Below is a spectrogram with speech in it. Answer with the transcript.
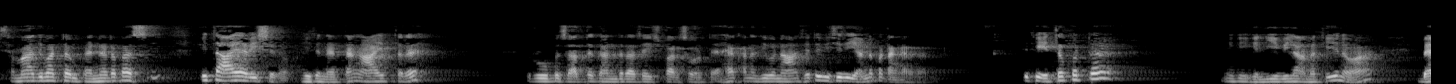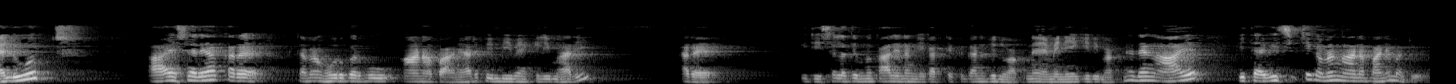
සමාධි මට්ටම පෙන්නට පස්සේ හිත ආය විශ්සනවා. හිත නැත්තම් ආයතර රූප ශබ්ද ගන්ධ රස ස්පර්ශ වලට ඇහැ කන දිව නාසයට විසිරී යන්න පටන් ගන්නවා. ඉතින් එතකොට මේක ලියවිලාම තියෙනවා බැලුවොත් ආයශරයක් අර තමන් හුරු කරපු ආනාපානය හරි පිම්බීම හැකිලිම හරි අර ඊට ඉස්සෙල්ලා තිබුණ කාලේ නම් ඒකත් එක්ක ගණදිනුවක් නෑ මෙනෙහි කිරීමක් නෑ දැන් ආය හිත ඇවිස්සිච්ච ගමන් ආනාපානෙ මතුවේ.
